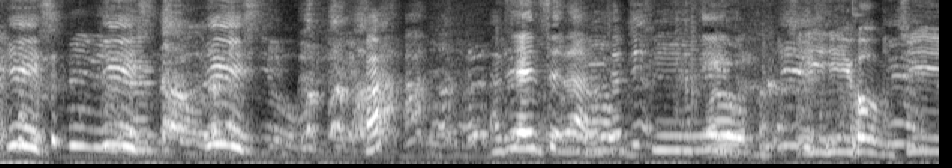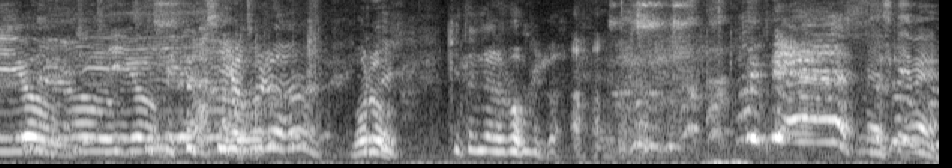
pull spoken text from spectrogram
Kiss, kiss, kiss, kiss. Ha? Nanti handset lah. Macam tu. Cium, cium, cium Siap bodoh. Bodoh. Kita nak bodoh. PPS. Main sikit main.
